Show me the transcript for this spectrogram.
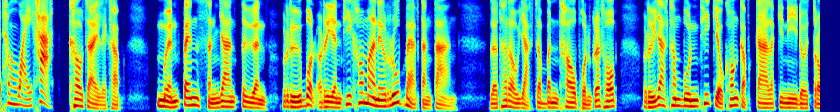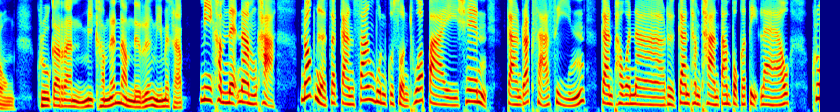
ยทำไว้ค่ะ เข้าใจเลยครับ เหมือนเป็นสัญญาณเตือน หรือบทเรียนที่เข้ามาในรูปแบบต่างๆ แล้วถ้าเราอยากจะบรรเทาผลกระทบ หรืออยากทำบุญที่เกี่ยวข้องกับกาลกินีโดยตรง ครูการันมีคำแนะนำในเรื่องนี้ไหมครับ มีคำแนะนำค่ะ นอกเหนือจากการสร้างบุญกุศลทั่วไป เช่น การรักษาศีล การภาวนา หรือการทำทานตามปกติแล้ว ครู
